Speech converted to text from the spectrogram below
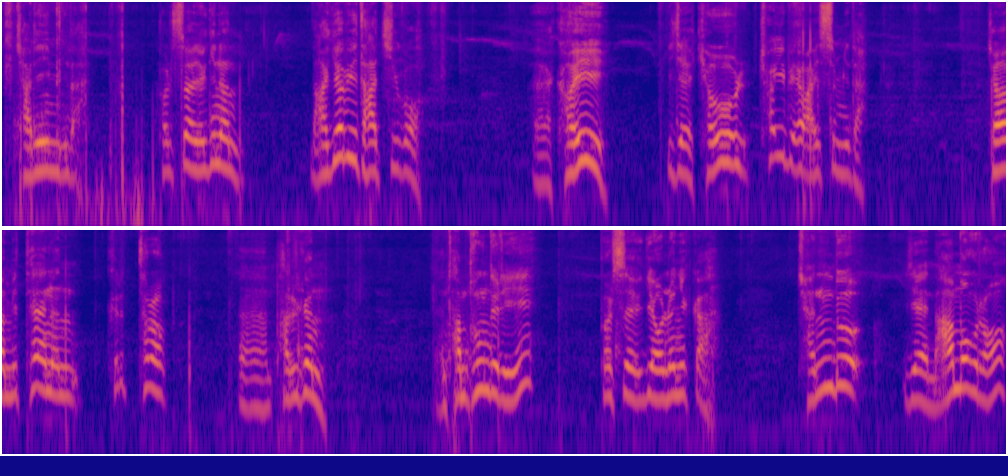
자리입니다. 벌써 여기는 낙엽이 다 지고 에, 거의 이제 겨울 초입에 와 있습니다. 저 밑에는 그토록 어, 밝은 단풍들이 벌써 여기 오르니까 전부 이제 나목으로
